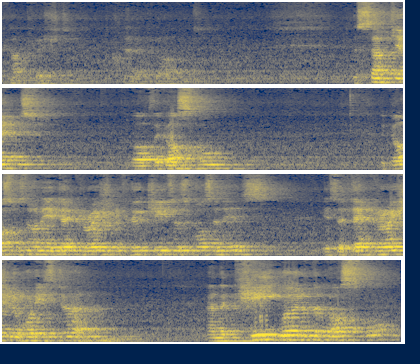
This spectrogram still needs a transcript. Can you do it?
accomplished, and applied. The subject of the gospel. The gospel is not only a declaration of who Jesus was and is, it's a declaration of what he's done. And the key word of the gospel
